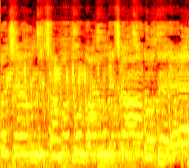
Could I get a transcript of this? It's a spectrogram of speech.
Diçka më pëlqen, diçka më tunon, diçka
